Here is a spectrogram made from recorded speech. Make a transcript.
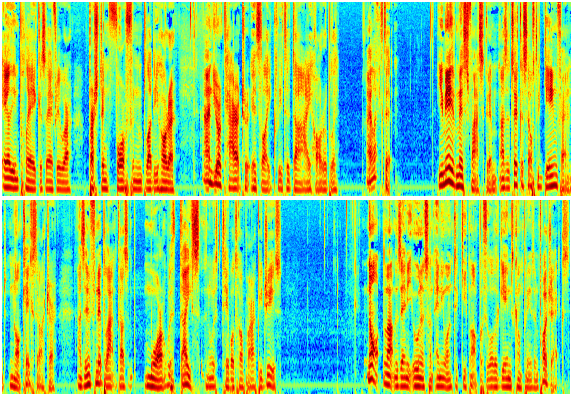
alien plague is everywhere, bursting forth in bloody horror, and your character is likely to die horribly. I liked it. You may have missed Vast Grimm, as it took itself to GameFound, not Kickstarter, as Infinite Black does more with dice than with tabletop RPGs. Not that there's any onus on anyone to keep up with all the games companies and projects.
